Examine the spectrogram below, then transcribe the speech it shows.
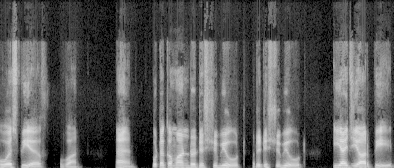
OSPF 1 and put a command redistribute redistribute EIGRP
